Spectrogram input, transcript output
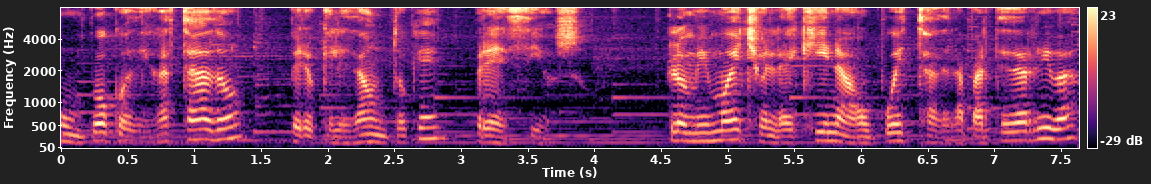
un poco desgastado, pero que le da un toque precioso. Lo mismo he hecho en la esquina opuesta de la parte de arriba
